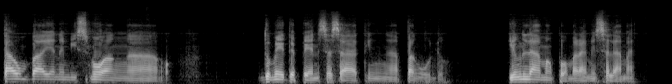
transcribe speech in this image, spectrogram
taong bayan na mismo ang uh, dumedepensa sa ating uh, Pangulo. Yung lamang po, maraming salamat.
